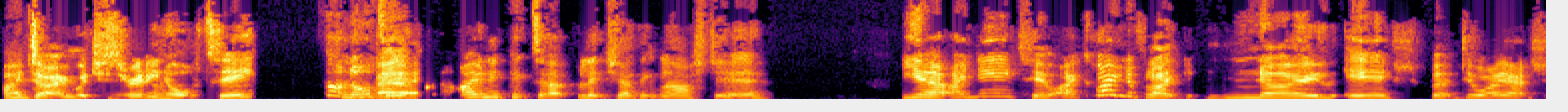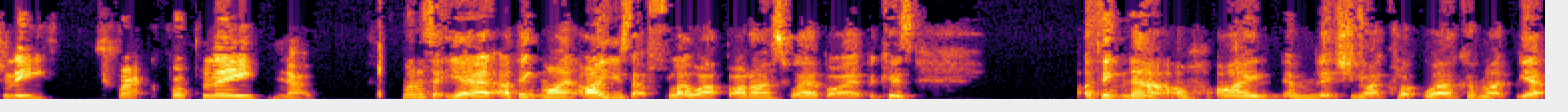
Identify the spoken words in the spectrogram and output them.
I don't, which is really naughty. Not naughty. Uh, I only picked it up literally, I think, last year. Yeah, I need to. I kind of like know ish, but do I actually track properly? No. When I say yeah, I think mine. I use that flow app, and I swear by it because I think now I am literally like clockwork. I'm like, yeah,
